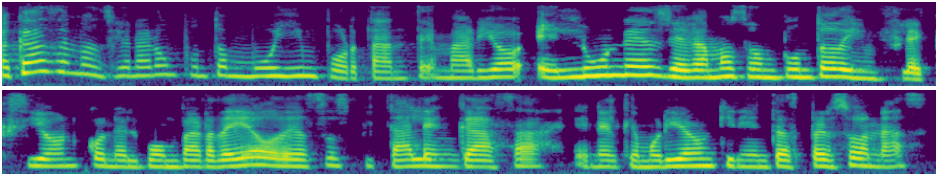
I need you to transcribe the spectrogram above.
Acabas de mencionar un punto muy importante, Mario. El lunes llegamos a un punto de inflexión con el bombardeo de ese hospital en Gaza, en el que murieron 500 personas.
